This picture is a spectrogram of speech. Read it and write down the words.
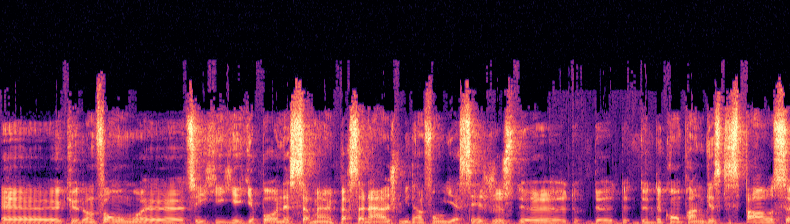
Euh, que dans le fond, il n'y a pas nécessairement un personnage. Lui, dans le fond, il essaie juste de, de, de, comprendre qu'est-ce qui se passe.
